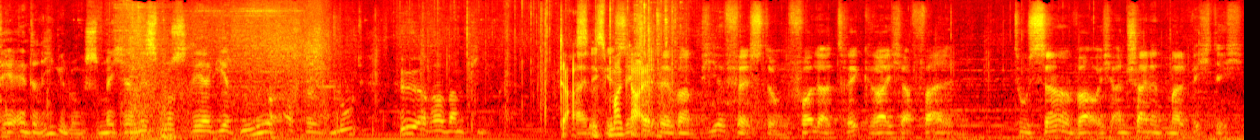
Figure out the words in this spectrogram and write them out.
Der Entriegelungsmechanismus reagiert nur auf das Blut höherer Vampire. Das Eine ist mal geil. gesicherte Vampirfestung voller trickreicher Fallen. Toussaint war euch anscheinend mal wichtig.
